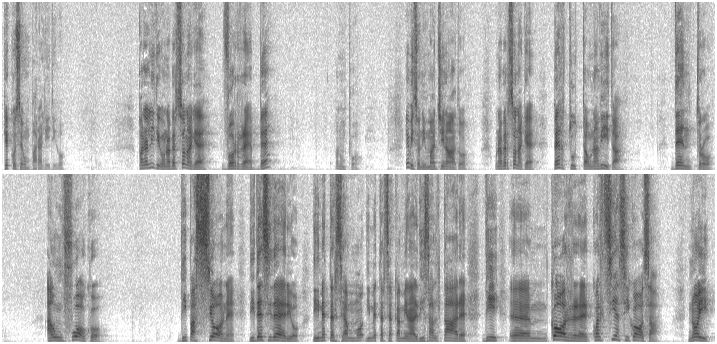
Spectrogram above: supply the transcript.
Che cos'è un paralitico? Paralitico è una persona che vorrebbe, ma non può. Io mi sono immaginato una persona che per tutta una vita dentro ha un fuoco di passione, di desiderio di mettersi a, mo- di mettersi a camminare, di saltare, di ehm, correre, qualsiasi cosa noi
